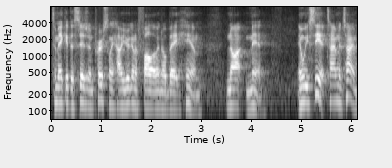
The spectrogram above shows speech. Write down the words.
to make a decision personally how you're going to follow and obey him, not men. And we see it time and time.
